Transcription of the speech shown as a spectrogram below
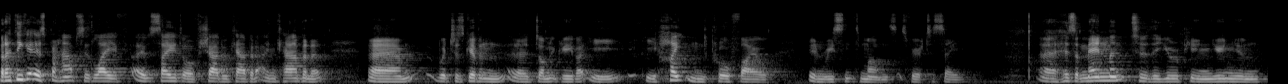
But I think it is perhaps his life outside of Shadow Cabinet and Cabinet um, which has given uh, Dominic Grieve a, a heightened profile in recent months, it's fair to say. Uh, his amendment to the European Union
